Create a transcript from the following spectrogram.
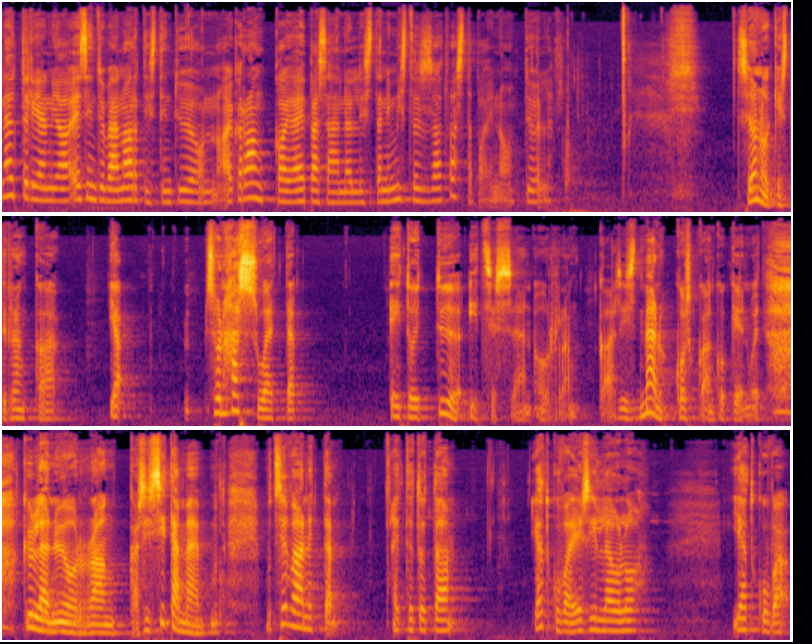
Näyttelijän ja esiintyvän artistin työ on aika rankkaa ja epäsäännöllistä, niin mistä sä saat vastapainoa työlle? Se on oikeasti rankkaa. Ja se on hassua, että ei toi työ itsessään ole rankkaa. Siis mä en ole koskaan kokenut, että oh, kyllä nyt on rankkaa. Siis sitä mä en, mutta, mutta se vaan, että, että tota, jatkuva esilläolo, jatkuva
